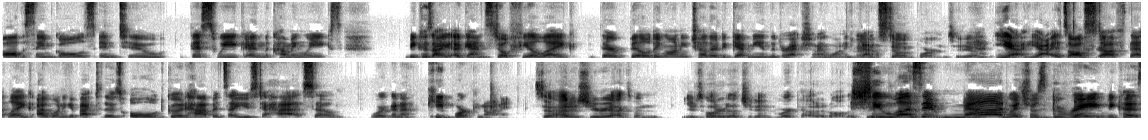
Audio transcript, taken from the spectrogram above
all the same goals into this week and the coming weeks because I again still feel like they're building on each other to get me in the direction I want to go. it's still important to you. Yeah, yeah. It's all okay. stuff that like I want to get back to those old good habits I used to have. So we're gonna keep working on it. So how did she react when you told her that you didn't work out at all She week? wasn't mad, which was great because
